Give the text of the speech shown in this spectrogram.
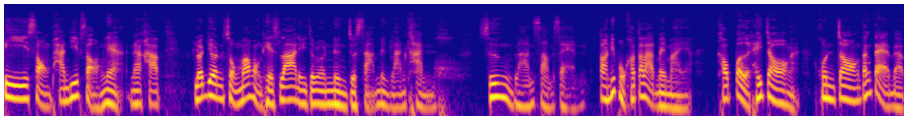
ปี 2022 เนี่ยนะครับรถยนต์ส่งมอบของเทสลาเนี่ยมีจำนวน 1.31 ล้านคัน ซึ่งล้านสามแสนตอนที่ผมเข้าตลาดใหม่ๆอะเขาเปิดให้จองอะ คนจองตั้งแต่แบบ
